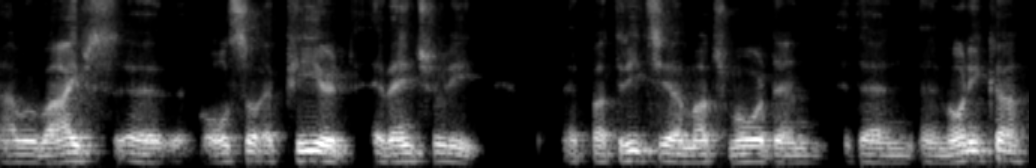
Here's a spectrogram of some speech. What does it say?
our wives also appeared eventually, Patricia much more than than Monica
